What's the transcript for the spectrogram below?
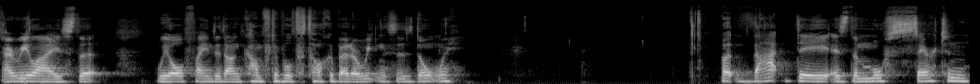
I realize that we all find it uncomfortable to talk about our weaknesses, don't we? But that day is the most certain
